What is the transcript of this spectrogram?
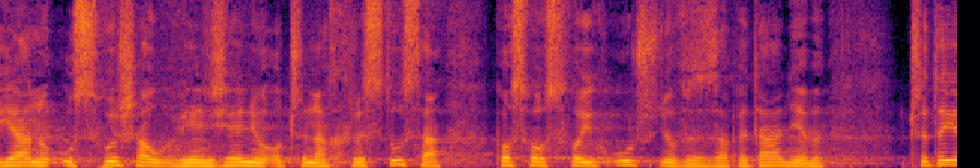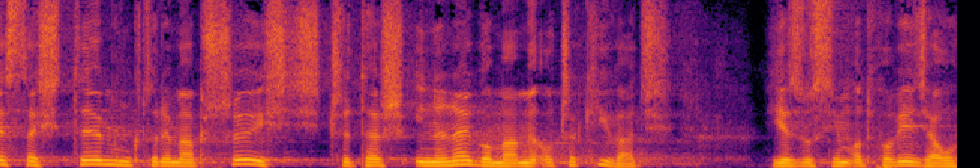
Jan usłyszał w więzieniu o czynach Chrystusa, posłał swoich uczniów z zapytaniem, czy Ty jesteś tym, który ma przyjść, czy też innego mamy oczekiwać? Jezus im odpowiedział,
